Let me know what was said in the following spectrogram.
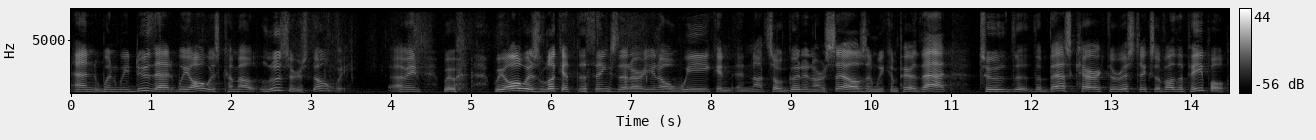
And when we do that, we always come out losers, don't we? I mean, we, we always look at the things that are you know, weak and, and not so good in ourselves and we compare that to the, the best characteristics of other people.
